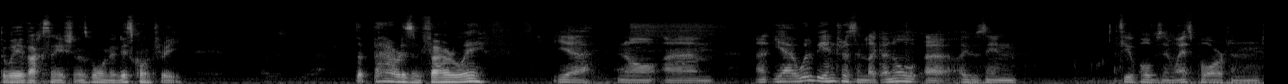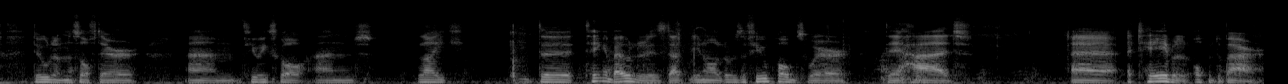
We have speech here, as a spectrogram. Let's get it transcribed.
the way vaccination is going in this country, the bar isn't far away. yeah, no, um, and yeah, it will be interesting. Like I know uh, I was in a few pubs in Westport and Doolin and stuff there um, a few weeks ago, and like the thing about it is that you know there was a few pubs where they had uh, a table up at the bar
